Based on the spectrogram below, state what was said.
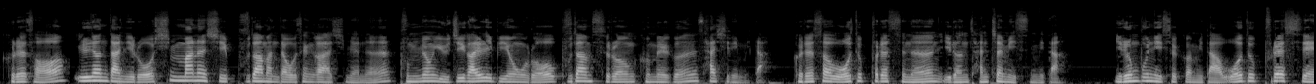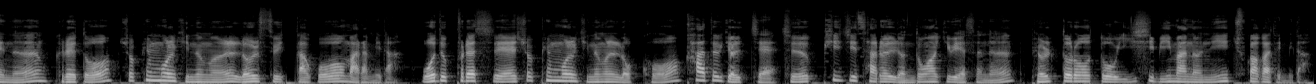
그래서 1년 단위로 10만원씩 부담한다고 생각하시면 분명 유지관리 비용으로 부담스러운 금액은 사실입니다. 그래서 워드프레스는 이런 단점이 있습니다. 이런 분이 있을 겁니다. 워드프레스에는 그래도 쇼핑몰 기능을 넣을 수 있다고 말합니다. 워드프레스에 쇼핑몰 기능을 넣고 카드 결제, 즉 피지사를 연동하기 위해서는 별도로 또 22만원이 추가가 됩니다.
